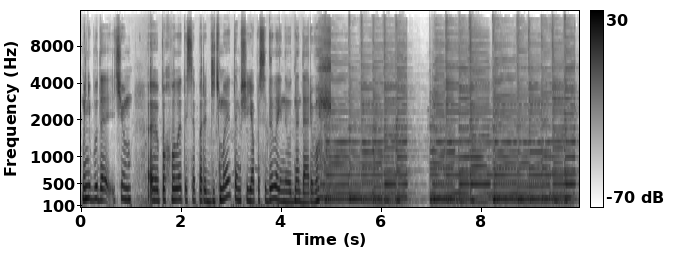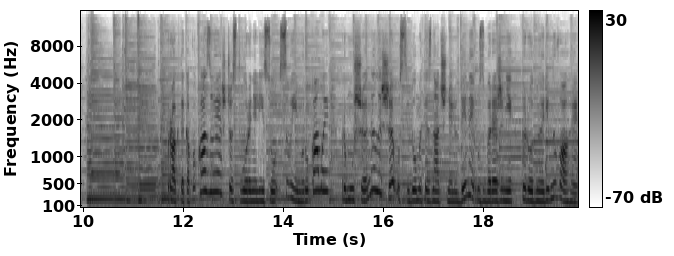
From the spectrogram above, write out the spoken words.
мені буде чим е, похвалитися перед дітьми, тим, що я посадила і не одне дерево. Практика показує, що створення лісу своїми руками примушує не лише усвідомити значення людини у збереженні природної рівноваги,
